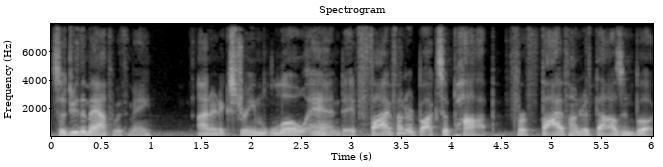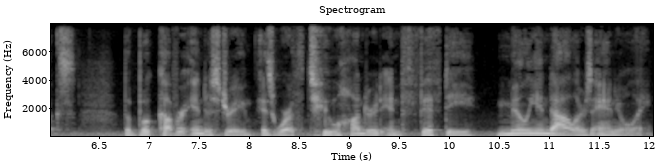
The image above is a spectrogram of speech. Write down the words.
So do the math with me. On an extreme low end, at 500 bucks a pop for 500,000 books, the book cover industry is worth $250 million annually.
